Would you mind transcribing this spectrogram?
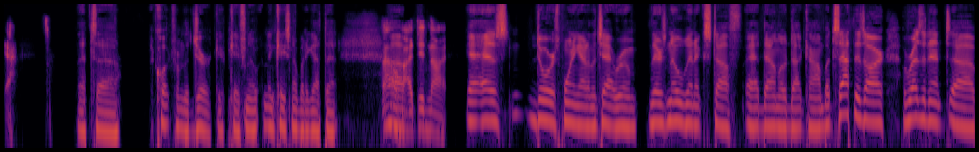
Yeah. That's uh, a quote from the jerk. In case, no, in case nobody got that. Oh, Uh, I did not. Yeah, as Doris pointing out in the chat room, there's no Linux stuff at download.com. But Seth is our resident uh,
